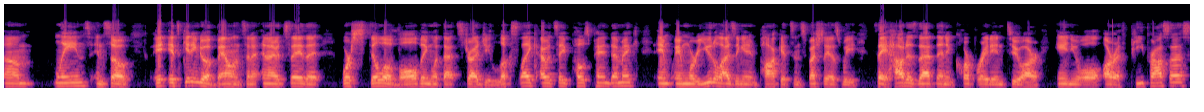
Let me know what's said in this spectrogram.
um, lanes. And so it, it's getting to a balance. And, and I would say that we're still evolving what that strategy looks like, I would say post pandemic. And, and we're utilizing it in pockets, and especially as we say, how does that then incorporate into our annual RFP process?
